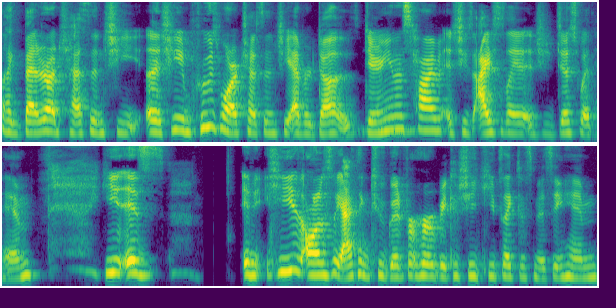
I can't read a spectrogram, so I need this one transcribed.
like better at chess than she uh, she improves more at chess than she ever does during this time and she's isolated and she's just with him. He is and he is honestly i think too good for her because she keeps like dismissing him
